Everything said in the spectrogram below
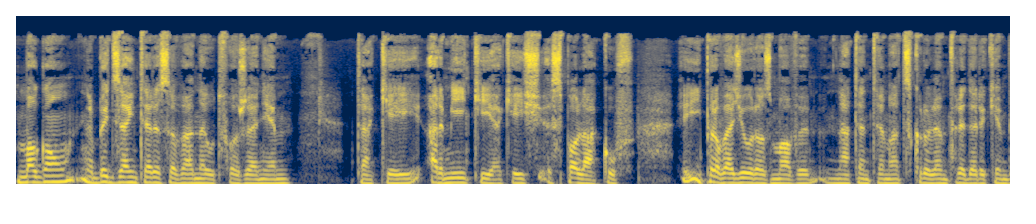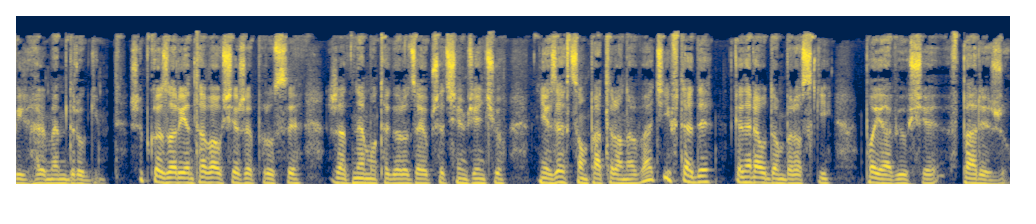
mogą być zainteresowane utworzeniem takiej armijki jakiejś z Polaków, i prowadził rozmowy na ten temat z królem Fryderykiem Wilhelmem II. Szybko zorientował się, że Prusy żadnemu tego rodzaju przedsięwzięciu nie zechcą patronować i wtedy generał Dąbrowski pojawił się w Paryżu.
